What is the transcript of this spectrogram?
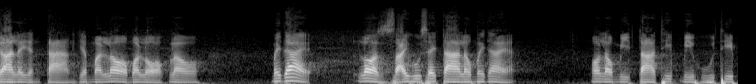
การอะไรต่างๆ จะมาล่อมาหลอกเราไม่ได้ล่อสายหูสายตาเราไม่ได้ เพราะเรามีตาทิพมีหูทิพ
